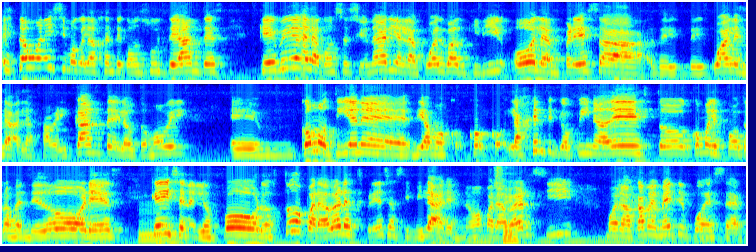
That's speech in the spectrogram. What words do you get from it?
Está buenísimo que la gente consulte antes, que vea la concesionaria en la cual va a adquirir o la empresa del, del cual es la, la fabricante del automóvil, eh, cómo tiene, digamos, la gente que opina de esto, cómo les fue a otros vendedores, Mm. qué dicen en los foros, todo para ver experiencias similares, ¿no? Para Sí. ver si, bueno, acá me meto y puede ser.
